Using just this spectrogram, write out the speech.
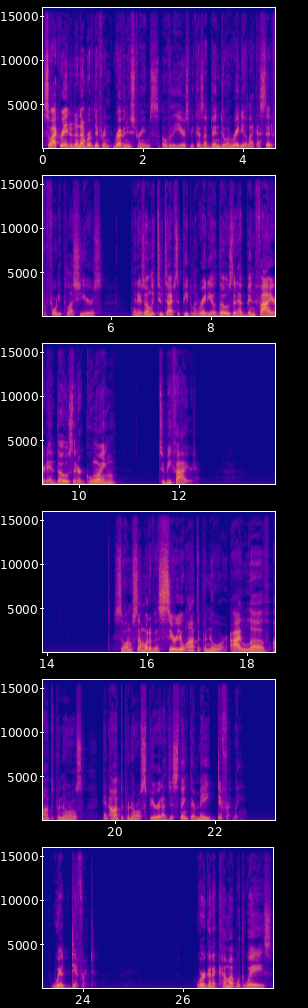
So I created a number of different revenue streams over the years because I've been doing radio, like I said, for 40 plus years. And there's only two types of people in radio those that have been fired and those that are going to be fired. So I'm somewhat of a serial entrepreneur. I love entrepreneurs and entrepreneurial spirit. I just think they're made differently. We're different. We're going to come up with ways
